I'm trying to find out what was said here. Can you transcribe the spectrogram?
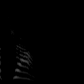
Watch out!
